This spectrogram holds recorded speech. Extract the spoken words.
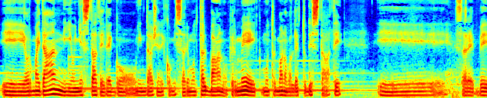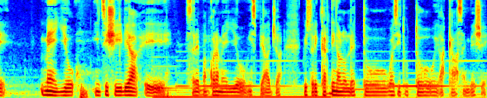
e ormai da anni, ogni estate, leggo un'indagine del commissario Montalbano. Per me Montalbano va letto d'estate e sarebbe meglio in Sicilia e sarebbe ancora meglio in spiaggia. Questo Riccardino l'ho letto quasi tutto a casa invece.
